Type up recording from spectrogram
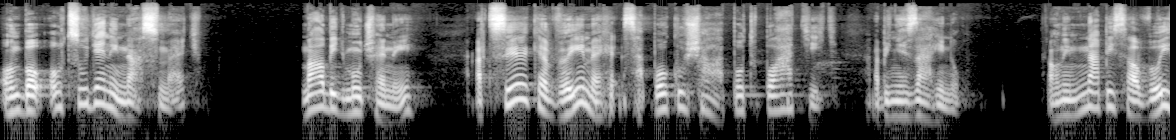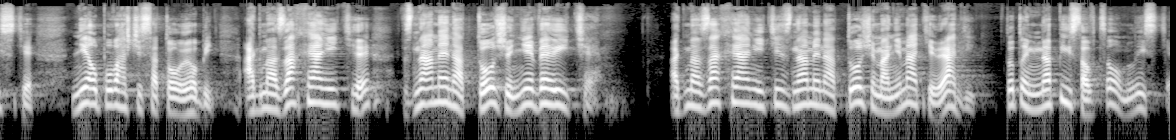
On bol odsúdený na smrť, mal byť mučený a církev v Ríme sa pokúšala podplatiť, aby nezahynul. A on im napísal v liste, neopovážte sa to robiť. Ak ma zachránite, znamená to, že neveríte. Ak ma zachránite, znamená to, že ma nemáte radi. Toto im napísal v celom liste.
